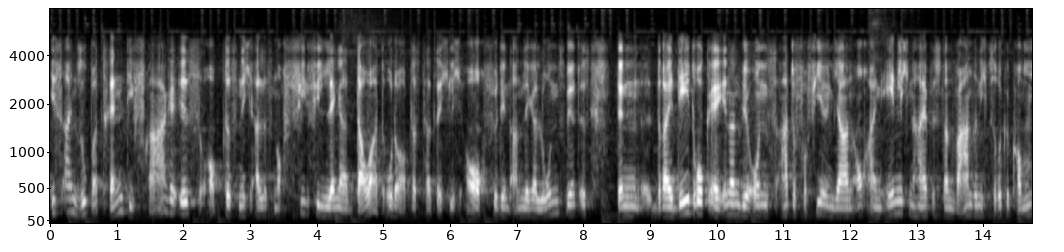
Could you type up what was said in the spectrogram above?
ist ein super Trend. Die Frage ist, ob das nicht alles noch viel, viel länger dauert oder ob das tatsächlich auch für den Anleger lohnenswert ist. Denn 3D-Druck, erinnern wir uns, hatte vor vielen Jahren auch einen ähnlichen Hype, ist dann wahnsinnig zurückgekommen.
